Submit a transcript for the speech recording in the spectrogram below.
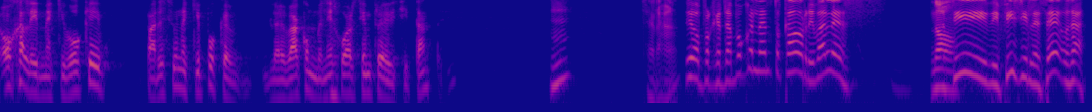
ojalá y me equivoque, parece un equipo que le va a convenir jugar siempre de visitante. ¿Mm? ¿Será? Digo, porque tampoco le han tocado rivales así difíciles, ¿eh? O sea,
